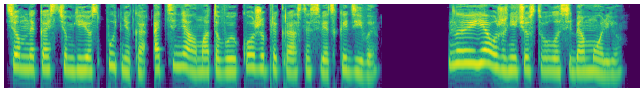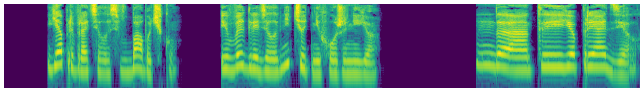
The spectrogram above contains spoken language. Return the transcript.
Темный костюм ее спутника оттенял матовую кожу прекрасной светской дивы. Но и я уже не чувствовала себя молью. Я превратилась в бабочку и выглядела ничуть не хуже нее. «Да, ты ее приодел».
